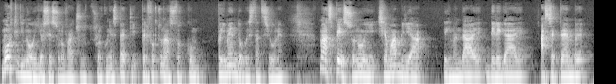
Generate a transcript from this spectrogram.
Molti di noi, io stesso lo faccio su, su alcuni aspetti, per fortuna sto comprimendo questa azione, ma spesso noi siamo abili a rimandare, delegare a settembre,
